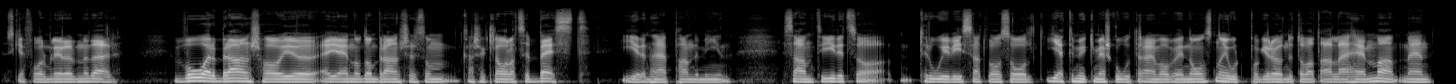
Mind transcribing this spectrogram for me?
hur ska jag formulera det med där? Vår bransch har ju, är ju en av de branscher som kanske klarat sig bäst i den här pandemin. Samtidigt så tror ju vissa att vi har sålt jättemycket mer skotrar än vad vi någonsin har gjort på grund av att alla är hemma. Men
